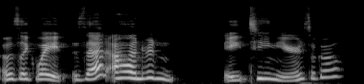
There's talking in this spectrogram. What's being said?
I was like, wait, is that 118 years ago?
